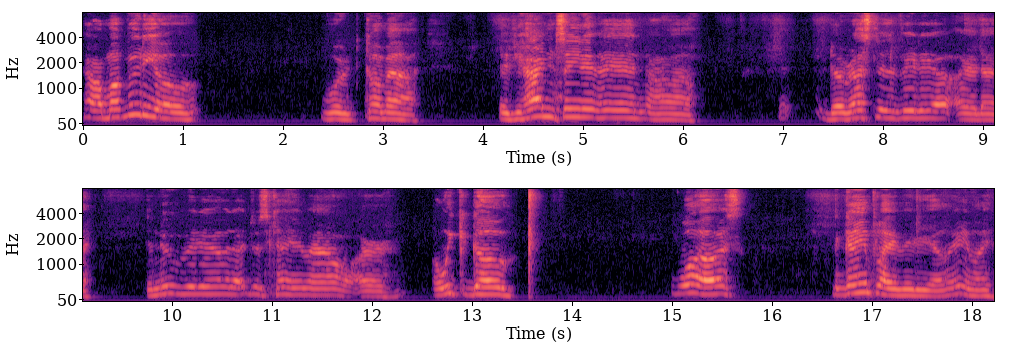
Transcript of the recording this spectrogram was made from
how my video would come out. If you hadn't seen it, man, uh, the rest of the video or the the new video that just came out or a week ago was the gameplay video. Anyway,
